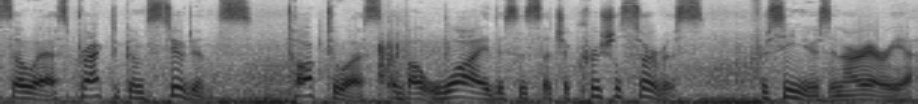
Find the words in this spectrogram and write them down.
SOS practicum students talk to us about why this is such a crucial service for seniors in our area.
